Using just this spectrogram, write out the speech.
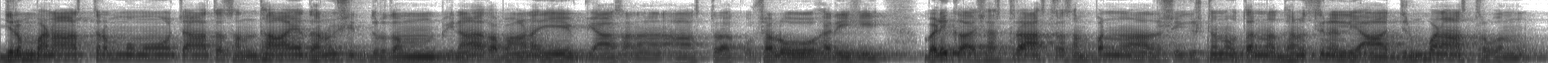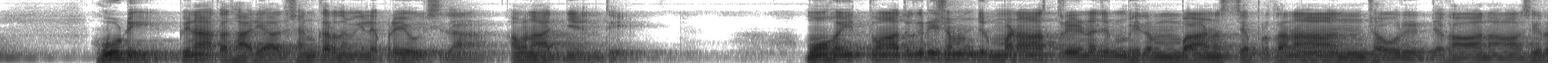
ಜೃಂಭಣಾಸ್ತ್ರ ಮುಮೋಚಾತ ಸಂಧಾಯ ಧನುಷಿಧೃತಂ ವ್ಯಾಸನ ಆಸ್ತ್ರ ಕುಶಲೋ ಹರಿಹಿ. ಬಳಿಕ ಶಸ್ತ್ರಾಸ್ತ್ರ ಸಂಪನ್ನನಾದ ಶ್ರೀಕೃಷ್ಣನು ತನ್ನ ಧನುಸ್ಸಿನಲ್ಲಿ ಆ ಜೃಂಭಣಾಸ್ತ್ರವನ್ನು ಹೂಡಿ ಪಿನಾಕಧಾರಿಯಾದ ಶಂಕರನ ಮೇಲೆ ಪ್ರಯೋಗಿಸಿದ. ಅವನ ಆಜ್ಞೆಯಂತೆ. ತು ಗಿರಿಶಂ ಜೃಂಭಣಾಸ್ತ್ರೇಣ ಜೃಂಭಿತಂ ಬಾಣಸ್ಯ ಪ್ರತನಾಂಚೌರಿರ್ಜಘಾನಾಸಿರ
